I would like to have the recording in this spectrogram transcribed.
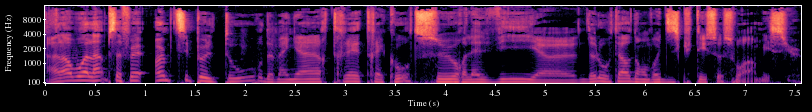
Alors voilà, ça fait un petit peu le tour de manière très très courte sur la vie euh, de l'auteur dont on va discuter ce soir, messieurs.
